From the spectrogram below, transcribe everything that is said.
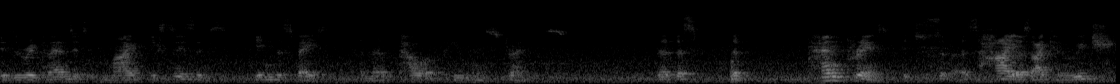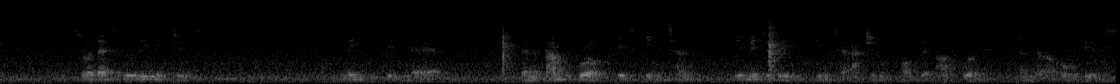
is represented my existence in the space and the power of human strengths. The, the, the handprint is as high as I can reach, so that's limited me being. Then the bamboo growth is inter, immediately interaction of the artwork and the audience.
